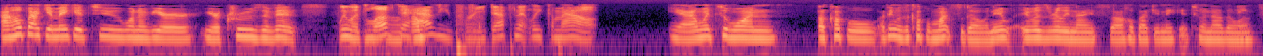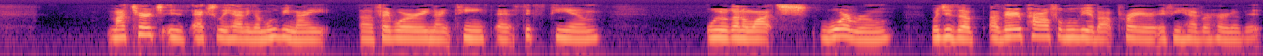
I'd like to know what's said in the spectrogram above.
I hope I can make it to one of your your crew's events. We would love uh, to have I'm, you, Bree. Definitely come out. Yeah, I went to one a couple, I think it was a couple months ago, and it it was really nice. So I hope I can make it to another one. My church is actually having a movie night, uh, February 19th at 6 p.m. We were going to watch War Room, which is a a very powerful movie about prayer. If you haven't heard of it,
